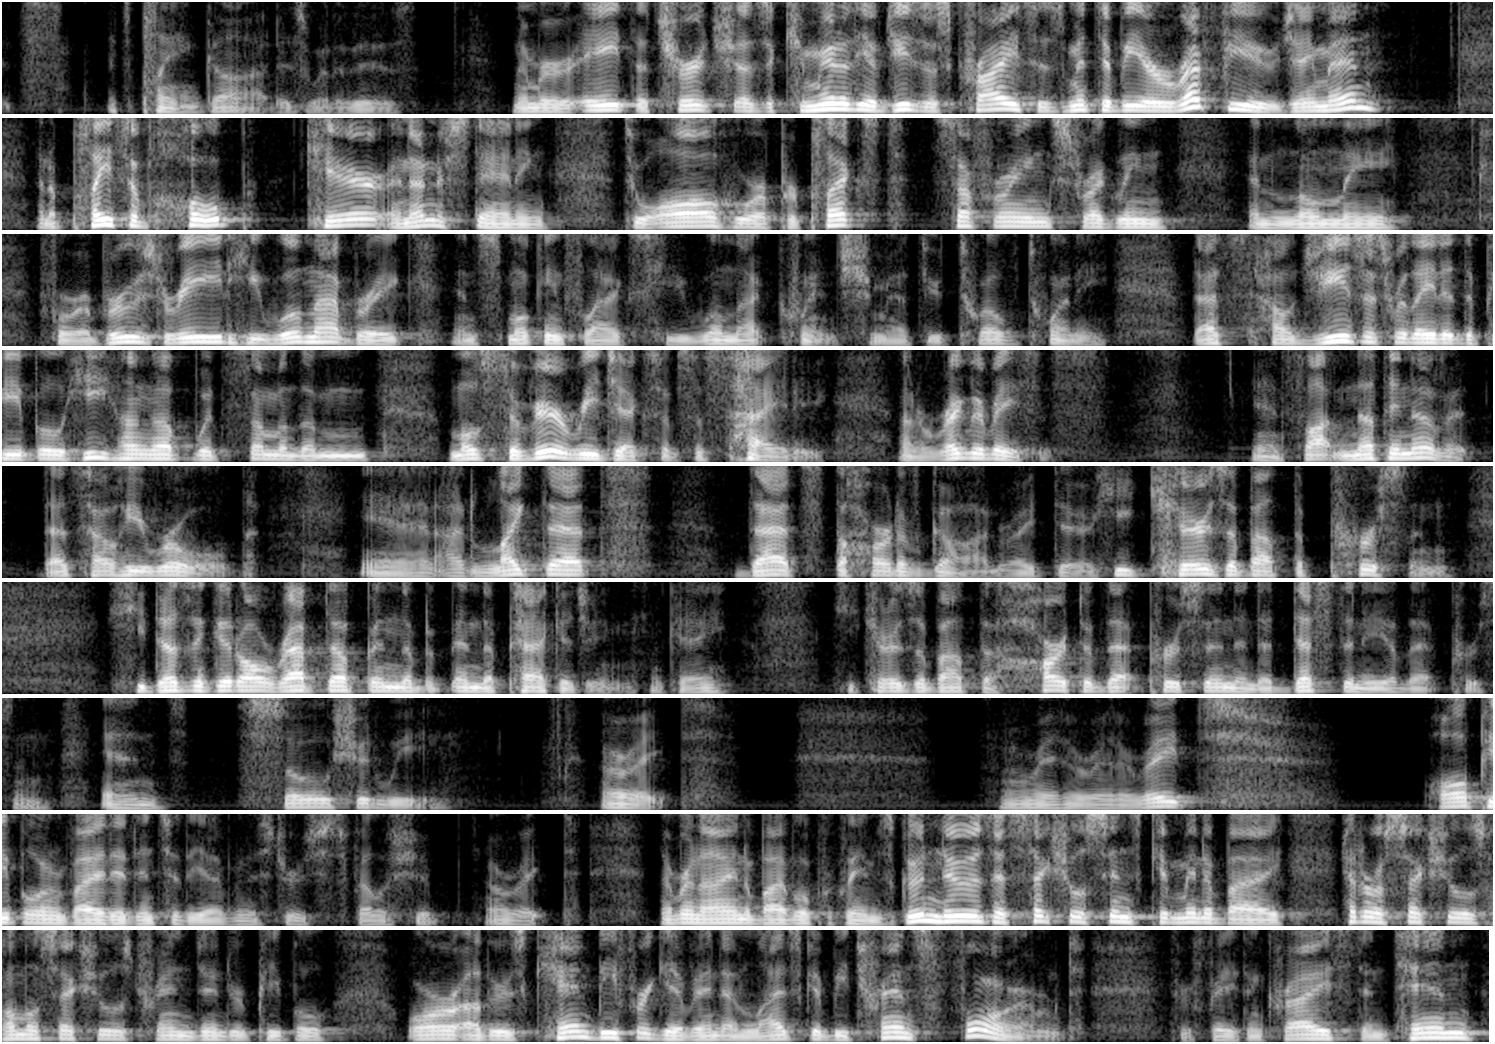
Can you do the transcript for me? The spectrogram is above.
it's, it's playing God, is what it is. Number eight, the church as a community of Jesus Christ is meant to be a refuge, amen? And a place of hope, care, and understanding to all who are perplexed, suffering, struggling, and lonely. For a bruised reed he will not break, and smoking flax he will not quench. Matthew 12 20. That's how Jesus related to people. He hung up with some of the m- most severe rejects of society on a regular basis and thought nothing of it. That's how he rolled. And I like that. That's the heart of God right there. He cares about the person. He doesn't get all wrapped up in the, in the packaging, okay? He cares about the heart of that person and the destiny of that person. And so should we. All right. All right, all right, all right. All people are invited into the Adventist Church fellowship. All right. Number nine, the Bible proclaims good news that sexual sins committed by heterosexuals, homosexuals, transgender people, or others can be forgiven and lives can be transformed through faith in Christ. And 10,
